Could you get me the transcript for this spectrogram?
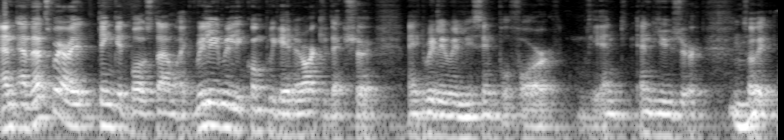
and and that's where I think it boils down. Like really, really complicated architecture made really, really simple for the end end user. So it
